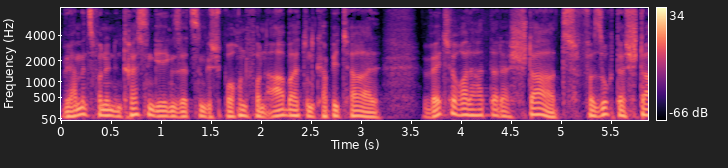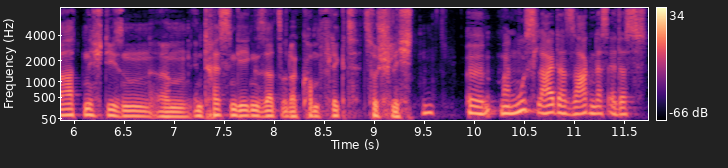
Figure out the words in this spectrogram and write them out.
Wir haben jetzt von den Interessengegensätzen gesprochen, von Arbeit und Kapital. Welche Rolle hat da der Staat? Versucht der Staat nicht diesen ähm, Interessengegensatz oder Konflikt zu schlichten? Äh, man muss leider sagen, dass er das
